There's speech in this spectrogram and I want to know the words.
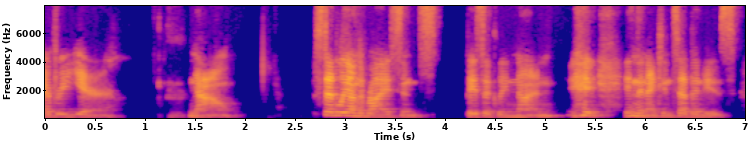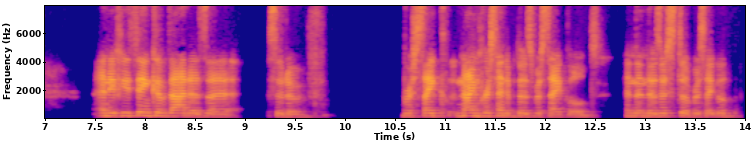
every year mm. now, steadily on the rise since basically none in the 1970s. And if you think of that as a sort of recycle, 9% of those recycled, and then those are still recycled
